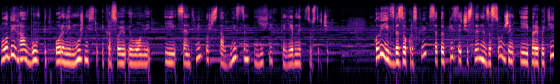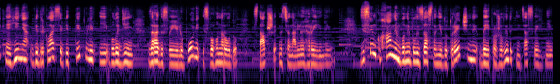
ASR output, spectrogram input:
Молодий граф був підкорений мужністю і красою Ілони, і Сент-Міклош став місцем їхніх таємних зустрічей. Коли їх зв'язок розкрився, то після численних засуджень і перепитій княгиня відреклася від титулів і володінь заради своєї любові і свого народу, ставши національною героїнею. Зі своїм коханим вони були заслані до Туреччини, де й прожили до кінця своїх днів.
